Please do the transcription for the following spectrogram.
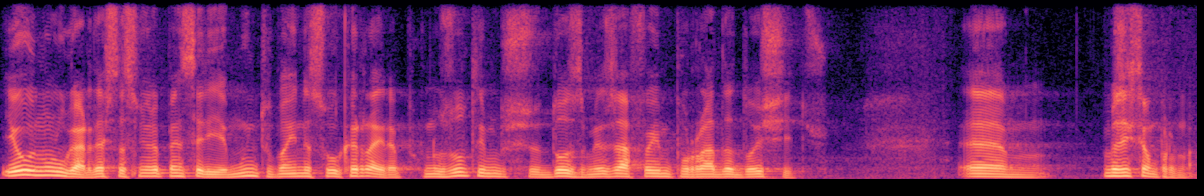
Eu, no lugar desta senhora, pensaria muito bem na sua carreira, porque nos últimos 12 meses já foi empurrada a dois sítios. Um, mas isso é um pormenor.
